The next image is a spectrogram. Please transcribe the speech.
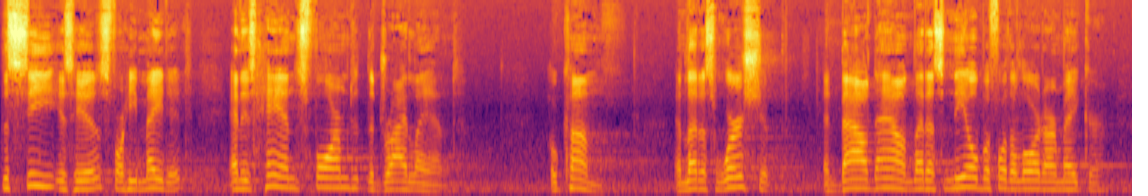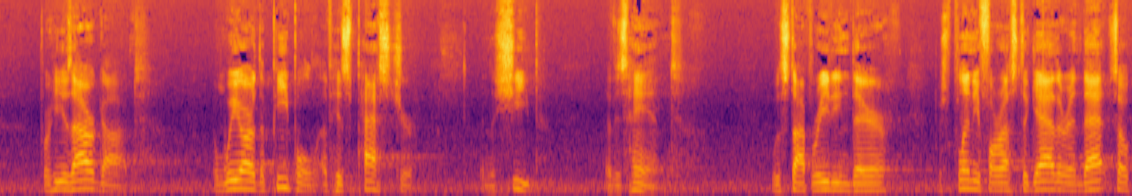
The sea is his, for he made it, and his hands formed the dry land. O come, and let us worship and bow down. Let us kneel before the Lord our Maker, for he is our God, and we are the people of his pasture and the sheep of his hand. We'll stop reading there. There's plenty for us to gather in that. So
